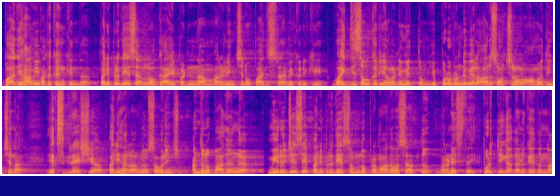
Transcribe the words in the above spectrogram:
ఉపాధి హామీ పథకం కింద పని ప్రదేశాల్లో గాయపడిన మరణించిన ఉపాధి శ్రామికునికి వైద్య సౌకర్యాల నిమిత్తం ఎప్పుడు రెండు వేల ఆరు సంవత్సరంలో ఆమోదించిన ఎక్స్ గ్రేషియా పరిహారాలను సవరించు. అందులో భాగంగా మీరు చేసే పని ప్రదేశంలో ప్రమాదవశాత్తు మరణిస్తే పూర్తిగా కనుక ఏదన్నా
